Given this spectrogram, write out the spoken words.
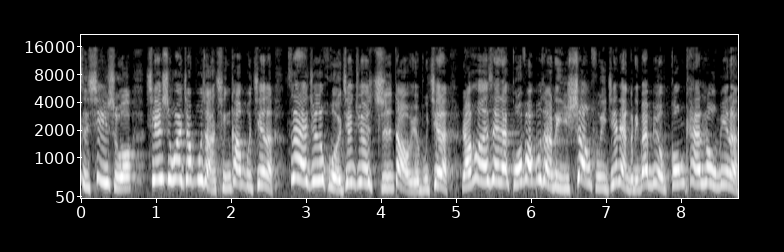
始细数哦。先是外交部长秦康不见了，再来就是火箭军的指导员不见了，然后呢，现在国防部长李尚福已经两个礼拜没有公开露面了。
